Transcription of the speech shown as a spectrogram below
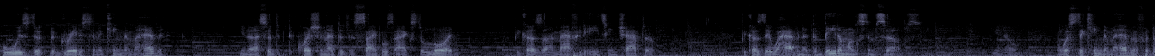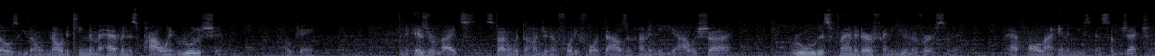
who is the, the greatest in the kingdom of heaven? You know, that's a, the question that the disciples asked the Lord because uh, Matthew the 18th chapter, because they were having a debate amongst themselves. You know, and what's the kingdom of heaven for those of you don't know? The kingdom of heaven is power and rulership. Okay? And the Israelites, starting with the 144,000 underneath Yahawashi, rule this planet Earth and the universe, man. And have all our enemies in subjection.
